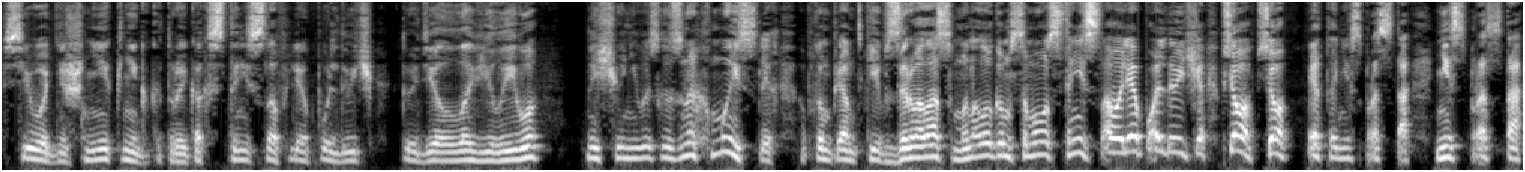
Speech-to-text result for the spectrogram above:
сегодняшняя книга, которая, как Станислав Леопольдович, то и дело ловила его, на еще не высказанных мыслях, а потом прям-таки взорвалась монологом самого Станислава Леопольдовича. Все, все, это неспроста, неспроста.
